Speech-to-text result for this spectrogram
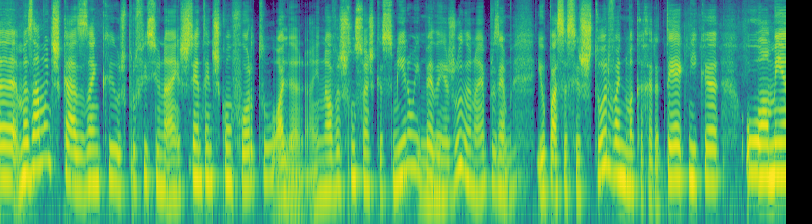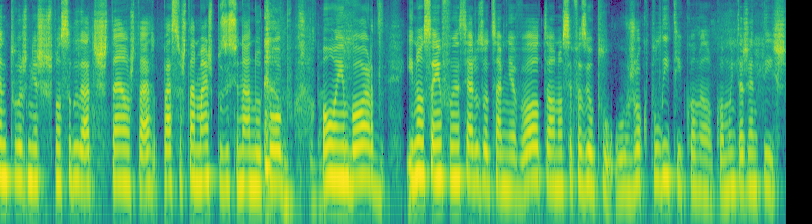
Ah, mas há muitos casos em que os profissionais sentem desconforto, olha, em novas funções que assumiram e pedem Uhum. ajuda, não é? Por exemplo, eu passo a ser gestor, venho de uma carreira técnica, ou aumento as minhas responsabilidades de gestão, está, passo a estar mais posicionado no topo ou em board e não sei influenciar os outros à minha volta, ou não sei fazer o, o jogo político, como, como muita gente diz,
